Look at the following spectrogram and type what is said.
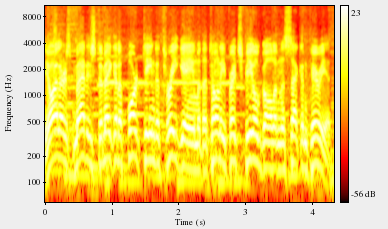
The Oilers managed to make it a 14 3 game with a Toni Fritsch field goal in the second period.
